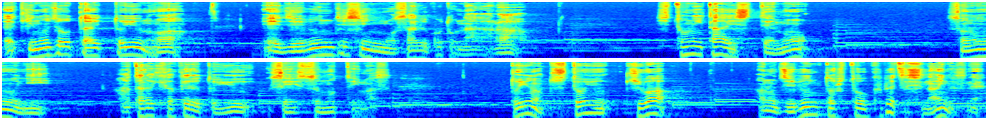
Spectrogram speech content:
え気の状態というのはえ自分自身もさることながら人に対してもそのように働きかけるという性質を持っています。というのは気という気はあの自分と人を区別しないんですね。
